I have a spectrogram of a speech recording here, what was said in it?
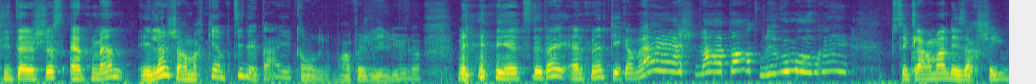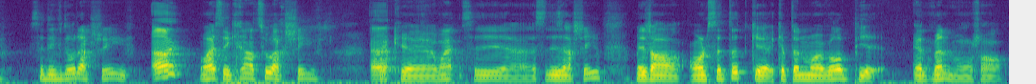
Puis t'as juste Ant-Man. Et là, j'ai remarqué un petit détail. qu'on- En fait, je l'ai lu, là. Mais il y a un petit détail. Ant-Man qui est comme Hey, je suis devant la porte, voulez-vous m'ouvrir Puis c'est clairement des archives. C'est des vidéos d'archives. Ah ouais? Ouais, c'est écrit en dessous archives. Hein? Fait que, euh, ouais, c'est euh, c'est des archives. Mais genre, on le sait tous que Captain Marvel puis Ant-Man vont genre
